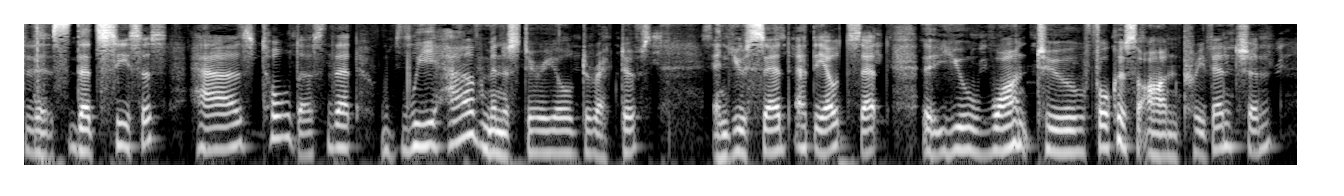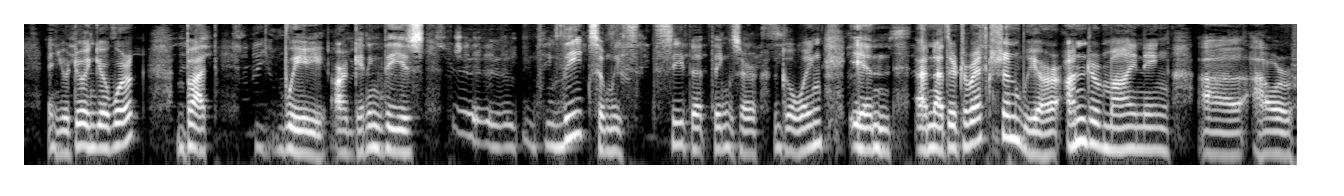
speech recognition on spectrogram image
this, that CSIS has told us that we have ministerial directives. And you said at the outset uh, you want to focus on prevention and you're doing your work, but we are getting these uh, leaks and we see that things are going in another direction. We are undermining uh, our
